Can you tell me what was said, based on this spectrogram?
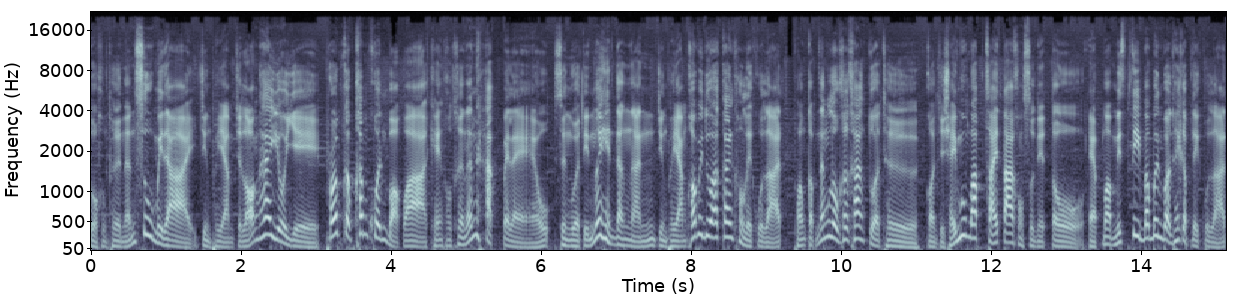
ตัวของเธอนั้นสู้ไม่ได้ จึงพยายามจะร้องไห้โยเย พร้อมกับคำควรบอกว่าแขนของเธอนั้นหักไปแล้ว ซึ่งเวอร์ตินเมื่อเห็นดังนั้น จึงพยายามเข้าไปดูอาการของเลกูลัสพร้อมกับนั่งลงข้างๆตัวเธอ ก่อนจะใช้มุมอัพสายตาของโซเนโต แอบมอบมิสตี้บับเบิลบอลให้กับเลกูลัส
